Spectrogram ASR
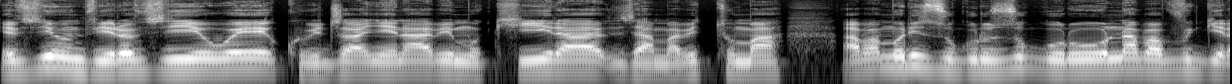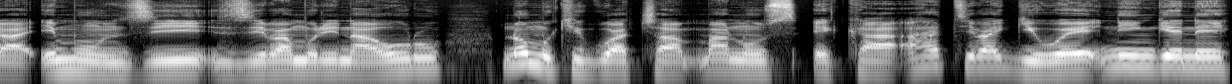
Ivyiyumviro vyiwe ku bijanye n'abimukira vyama bituma aba muri zuguruzuguru n'abavugira impunzi ziba muri Nauru no mu kigwa ca Manus eka hatibagiwe n'ingene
